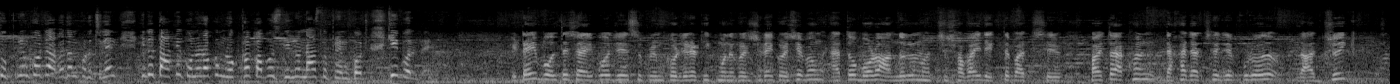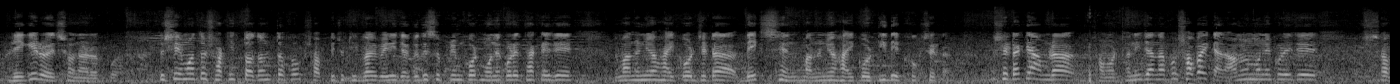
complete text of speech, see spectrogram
সুপ্রিম কোর্টে আবেদন করেছিলেন, কিন্তু তাকে কোনো রকম রক্ষা কবচ দিল না সুপ্রিম কোর্ট। কি বলবে? এটাই বলতে চাইব যে সুপ্রিম কোর্ট যেটা ঠিক মনে করেছে সেটাই করেছে এবং এত বড় আন্দোলন হচ্ছে, সবাই দেখতে পাচ্ছে। হয়তো এখন দেখা যাচ্ছে যে পুরো রাজ্যই রেগে রয়েছে ওনার ওপর। তো সেই মতো সঠিক তদন্ত হোক সব কিছু ঠিকভাবে বেরিয়ে যাক। যদি সুপ্রিম কোর্ট মনে করে থাকে যে মাননীয় হাইকোর্ট যেটা দেখছেন, মাননীয় হাইকোর্টই দেখুক সেটা, সেটাকে আমরা সমর্থনই জানাব সবাই কেন আমি মনে করি যে সব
